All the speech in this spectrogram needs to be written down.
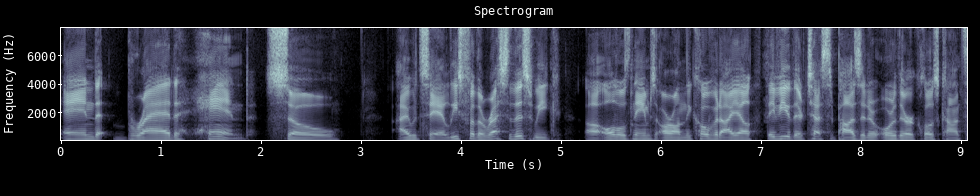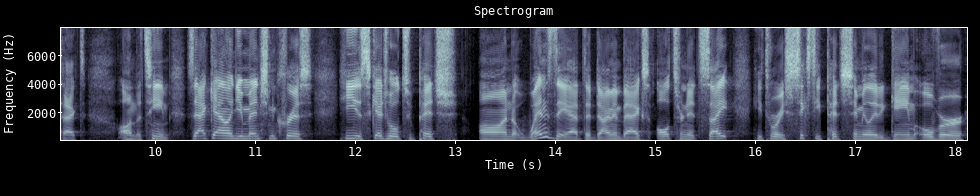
and Brad Hand. So I would say, at least for the rest of this week, uh, all those names are on the COVID IL. They've either tested positive or they're a close contact on the team. Zac Gallen, you mentioned Chris. He is scheduled to pitch on Wednesday at the Diamondbacks alternate site. He threw a 60 pitch simulated game over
